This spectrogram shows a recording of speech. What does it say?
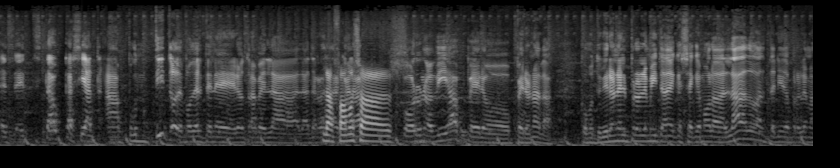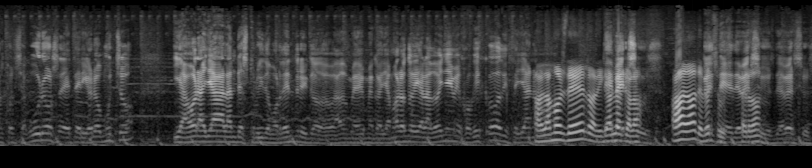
eh, eh, estado casi a, a puntito de poder tener otra vez la, la terraza Las de famosas- por unos días, pero, pero nada. Como tuvieron el problemita de que se quemó la de al lado, han tenido problemas con seguros, se deterioró mucho y ahora ya la han destruido por dentro y todo. Me, me llamó el otro día la dueña y me dijo, Quisco, dice ya no. hablamos de Radical de de. Versus. Ah, no, de Versus, De, de perdón. Versus, de Versus.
